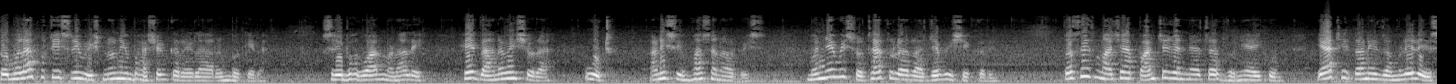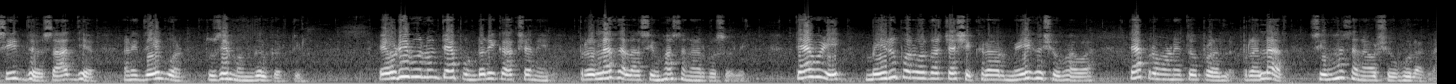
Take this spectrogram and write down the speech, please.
कमलापती श्री विष्णूने भाषण करायला आरंभ केला. श्री भगवान म्हणाले हे दानवेश्वरा उठ आणि सिंहासनावर बेस. म्हणजे मी स्वतः तुला राज्याभिषेक करेन. तसेच माझ्या पांचजन्याचा ध्वनी ऐकून या ठिकाणी जमलेले सिद्ध साध्य आणि देवगण तुझे मंगल करतील. एवढे बोलून त्या पुंडरीकाक्षाने प्रल्हादाला सिंहासनावर बसवले. त्यावेळी मेरू पर्वताच्या शिखरावर मेघ शोभावा त्याप्रमाणे तो प्रल्हाद सिंहासनावर शोभू लागला.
